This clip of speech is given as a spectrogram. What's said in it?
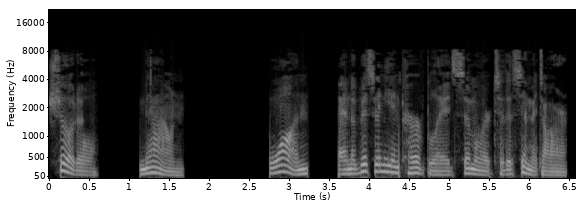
Shuttle. Noun. 1. An Abyssinian curved blade similar to the scimitar.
